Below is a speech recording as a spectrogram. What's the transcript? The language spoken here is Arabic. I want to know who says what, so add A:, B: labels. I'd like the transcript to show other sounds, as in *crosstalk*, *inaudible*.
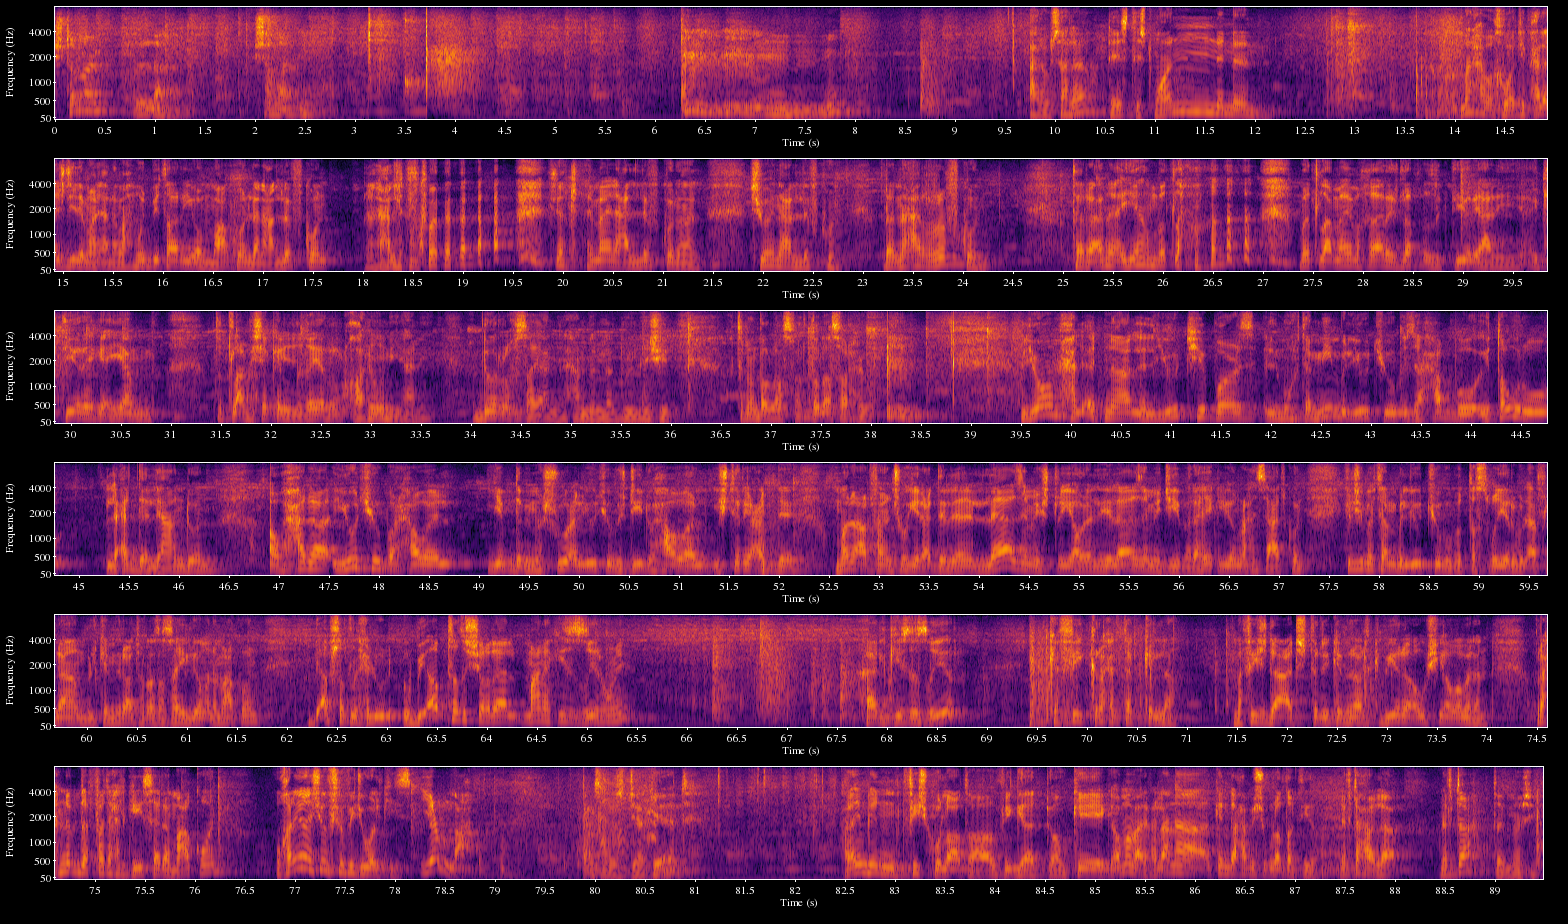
A: اشتغل live شغال إيه؟ *clears throat* أهلا وسهلا. test test 1 مرحبا أخواتي بحلقة جديدة معي أنا محمود بيطار. اليوم معكم لنعلفكم. لنعلفكم. *laughs* شو معي؟ نعلفكم. قال شو نعلفكم. لنعرفكم ترى أنا أيام بطلع. *laughs* بطلع معي مخارج لفظ كتير يعني كتير هيك أيام تطلع بشكل غير قانوني يعني. بدون رخصة يعني الحمد لله بدون أي شيء. قلت لهم ضوء أصفر ضوء أصفر حلو. *clears throat* اليوم حلقتنا لل YouTubers المهتمين باليوتيوب إذا حبوا يطوروا العدة اللي عندهم أو حدا YouTuber حاول يبدأ بمشروع اليوتيوب جديد وحاول يشتري عدة ما له عرفان شو هي العدة اللي لازم يشتريها ولا اللي لازم يجيبها. لهيك اليوم راح نساعدكم. كل شيء بيهتم باليوتيوب وبالتصوير وبالأفلام بالكاميرات والقصص هي اليوم أنا معكم بأبسط الحلول وبأبسط الشغلات. معنا كيس صغير هون؟ هذا الكيس الصغير كفيك رحلتك كلها. ما فيش داعي تشتري كاميرات كبيرة أو شيء أو أبدا. رح نبدأ بفتح الكيس هذا معكم. وخلينا نشوف شو في جوا الكيس. يلا. نصبز الجاكيت هلا يمكن في شوكولاتة أو في جاتو أو كيك أو ما بعرف هلا أنا كنت أحب الشوكولاتة كثير نفتحها ولا لا؟ نفتح؟ طيب ماشي.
